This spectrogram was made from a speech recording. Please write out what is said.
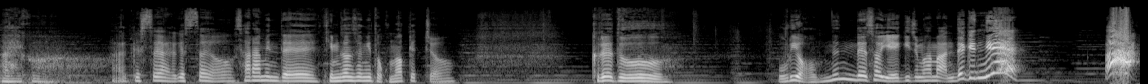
아이고, 알겠어요, 알겠어요. 사람인데 김 선생이 더 고맙겠죠. 그래도 우리 없는 데서 얘기 좀 하면 안 되겠니? 아!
